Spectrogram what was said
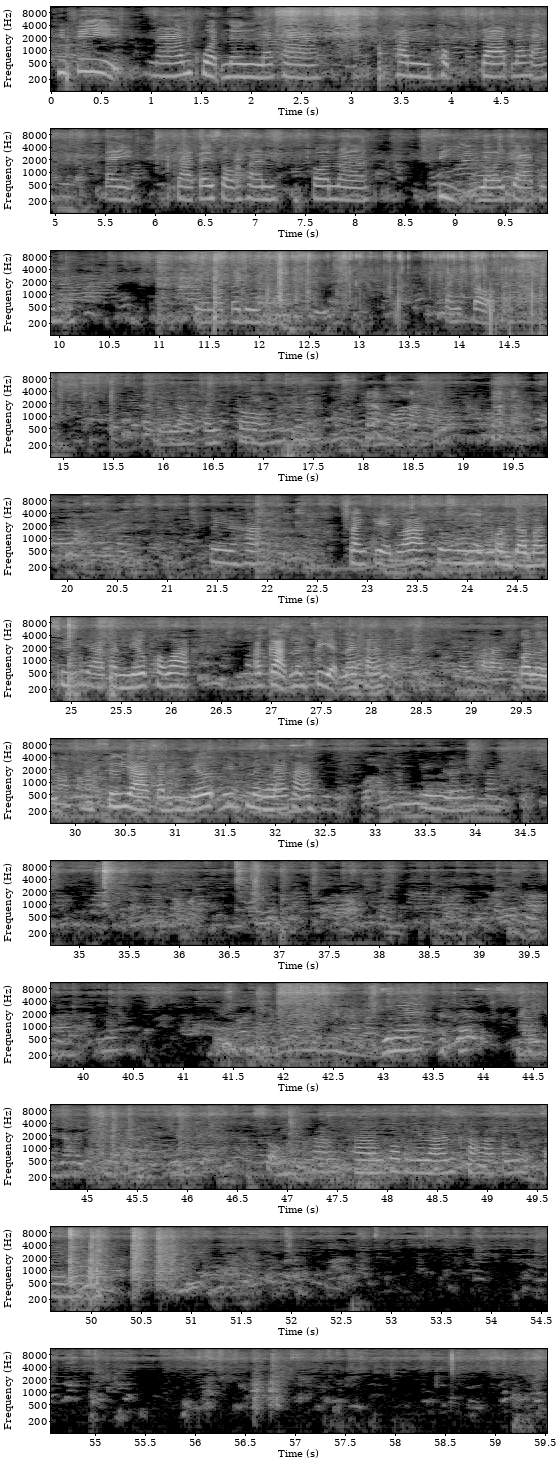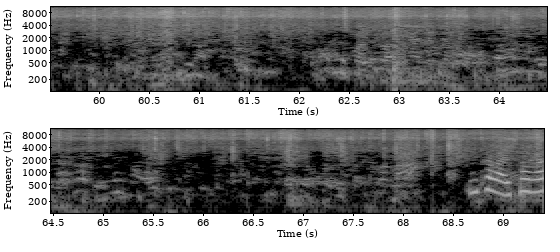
ทิฟฟี่น้ำขวดหนึ่งราคาพันหกจาร์ดนะคะ ไปจ่ายไปสองพันทอนมาสี่ร้อยจาร์ดนะคะ เดี๋ยวเราไปดู ไปต่อค่ะ เราไปต่อนะคะนี่นะคะ สังเกตว่าช่วงนี้คนจะมาซื้อยากันเยอะ เพราะว่าอากาศมันเปลี่ยนนะคะ ก็เลยมาซื้อยากันเยอะนิดนึงนะคะ นี่เลยนะคะ สองข้างทางก็มีร้านค้าทั้งหมดเลยนะคะนี่เท่าไหร่ช่องอ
